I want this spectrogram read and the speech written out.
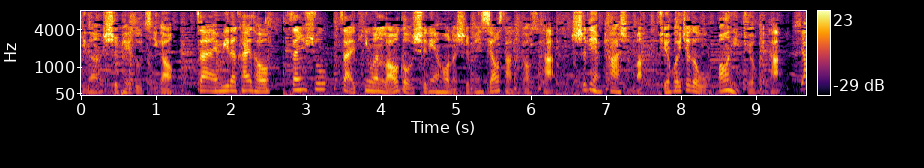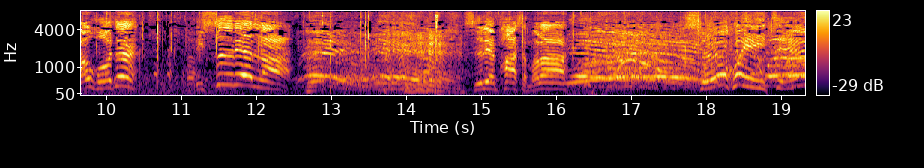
题呢适配度极高。在 MV 的开头，三叔在听闻老狗失恋后呢，十分潇洒的告诉他：“失恋怕什么？学会这个舞，包你追回他。”小伙子，你失恋了？失恋怕什么啦？学会这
